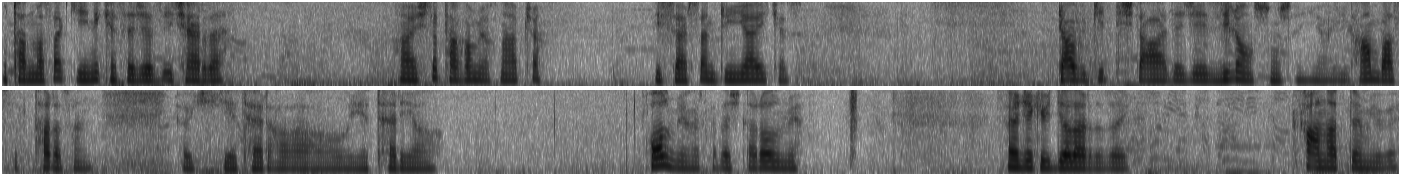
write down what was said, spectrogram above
Utanmasak yeni keseceğiz içeride. Ha işte takım yok ne yapacağım? İstersen dünyayı kes. Ya git işte ADC zilonsun sen ya. İlham bastıp tarasan. Ya yeter aa, yeter ya. Olmuyor arkadaşlar olmuyor. Önceki videolarda da anlattığım gibi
